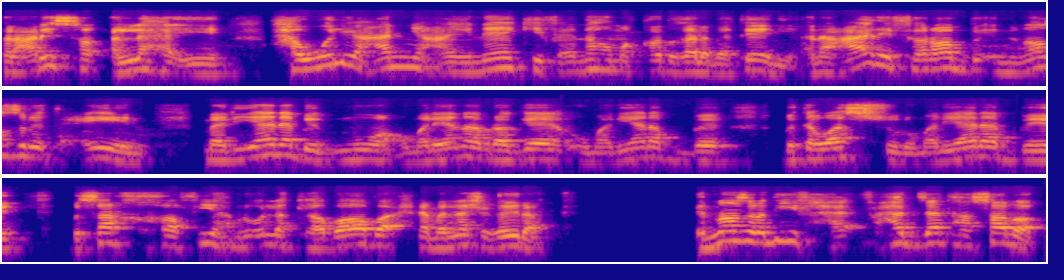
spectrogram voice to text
فالعريس قال لها إيه؟ حولي عني عيناك فإنهما قد غلبتاني. أنا عارف يا رب إن نظرة عين مليانة بدموع ومليانة برجاء ومليانة بتوسل ومليانة بصرخة فيها بنقول لك يا بابا إحنا ملناش غيرك. النظرة دي في حد ذاتها صلاه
